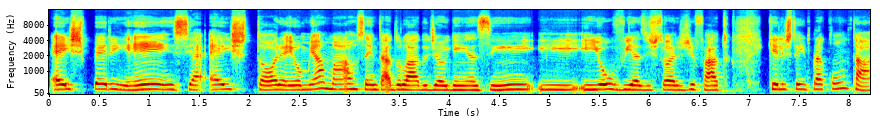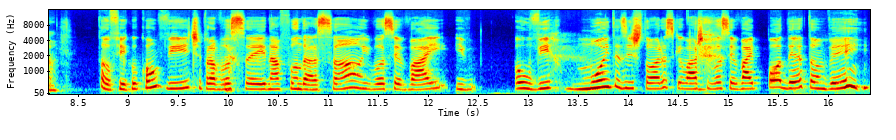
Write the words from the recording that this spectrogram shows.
é experiência, é história. Eu me amarro sentar do lado de alguém assim e, e ouvir as histórias de fato que eles têm para contar. Então, fica o convite para você ir na fundação e você vai e ouvir muitas histórias que eu acho que você vai poder também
